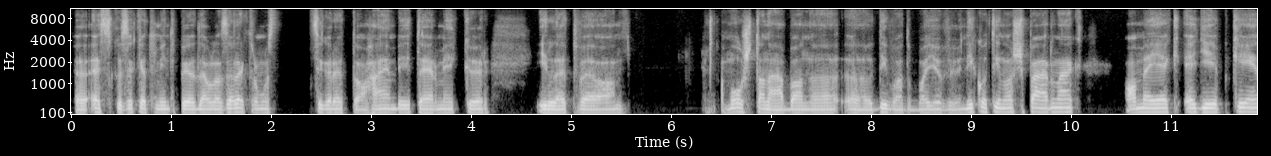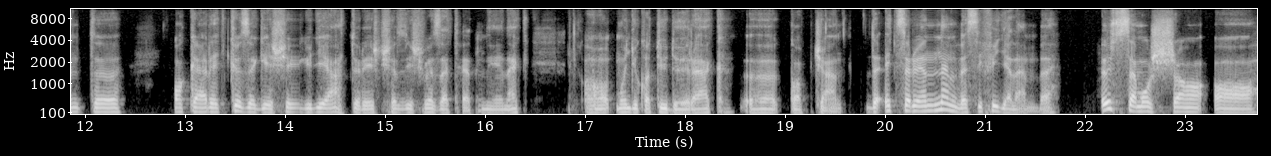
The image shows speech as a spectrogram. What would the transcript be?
eszközöket, mint például az elektromos cigaretta, a HMB termékkör, illetve a, mostanában divatba jövő nikotinos párnák, amelyek egyébként akár egy közegészségügyi áttöréshez is vezethetnének a, mondjuk a tüdőrák kapcsán. De egyszerűen nem veszi figyelembe. Összemossa a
